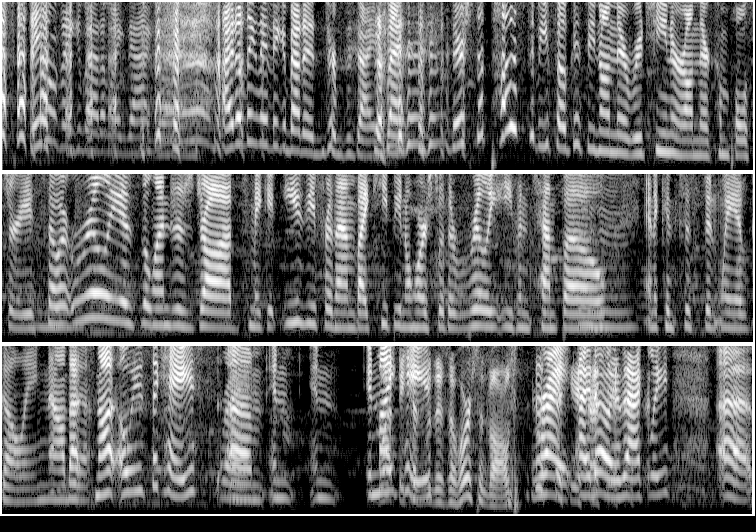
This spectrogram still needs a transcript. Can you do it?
they don't think about it like that. I don't think they think think about it in terms of diet, but they're supposed to be focusing on their routine or on their compulsories. So it really is the lender's job to make it easy for them by keeping a horse with a really even tempo Mhm. and a consistent way of going. Now that's Yeah. not always the case. Right. Um, in in in my Well, because case, there's a horse involved. right. I know exactly. Uh,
